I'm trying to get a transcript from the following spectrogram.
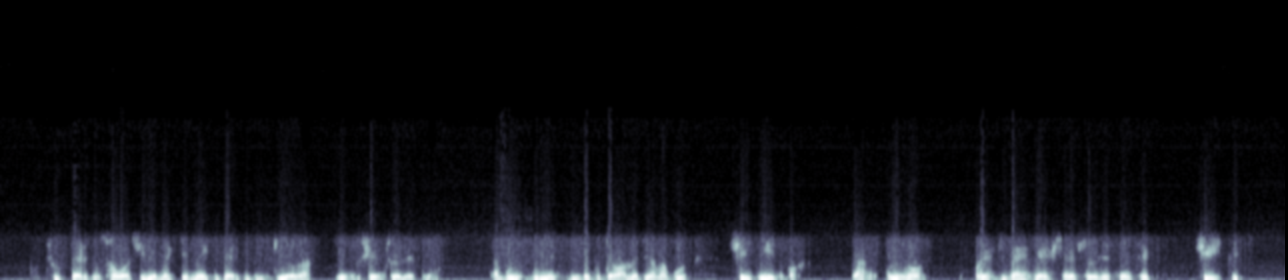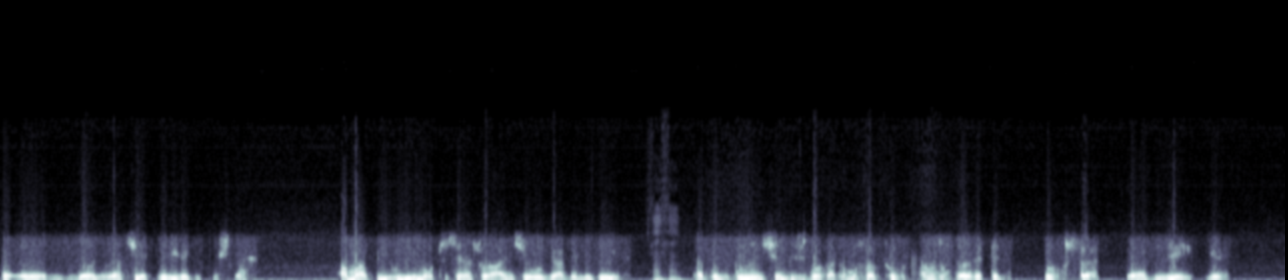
Türkler de savaşı yemek yemeye gider gibi gidiyorlar diye bir şey söyledi ya. Yani bu, bunu bizde bu devam ediyor ama bu şey değil bak. Yani emin ol oraya giden gençlere söyleseniz hep şehitlik e, e, vasiyetleriyle gitmişler. Ama bir 20-30 sene sonra aynı şey olacağı belli değil. Hı hı. Yani bu- bunun için biz bu arada mutlaka çocuklarımıza öğretelim. Yoksa e, bizi e,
